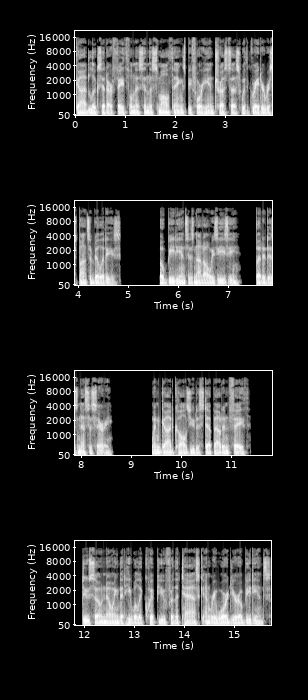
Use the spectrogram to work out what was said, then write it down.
God looks at our faithfulness in the small things before he entrusts us with greater responsibilities. Obedience is not always easy, but it is necessary. When God calls you to step out in faith, do so knowing that he will equip you for the task and reward your obedience.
